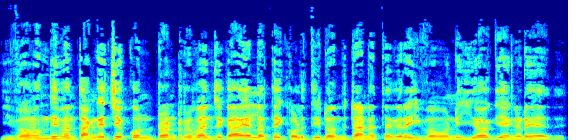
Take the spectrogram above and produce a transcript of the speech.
இவன் வந்து இவன் தங்கச்சியை கொண்டுட்டான் ரிவெஞ்சுக்காக எல்லாத்தையும் கொளுத்திட்டு வந்துட்டானே தவிர இவன் ஒன்றும் யோகியம் கிடையாது.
